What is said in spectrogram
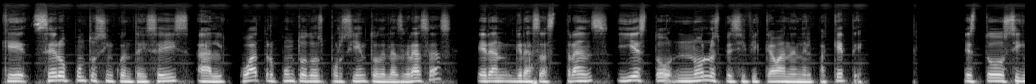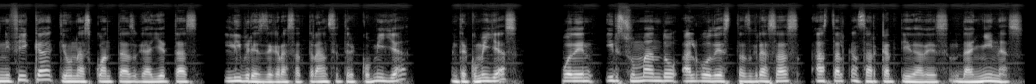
que 0.56 al 4.2% de las grasas eran grasas trans y esto no lo especificaban en el paquete. Esto significa que unas cuantas galletas libres de grasa trans entre, entre comillas pueden ir sumando algo de estas grasas hasta alcanzar cantidades dañinas.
